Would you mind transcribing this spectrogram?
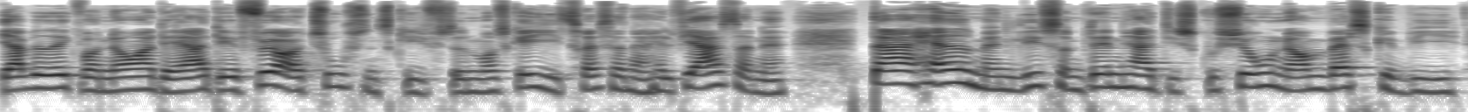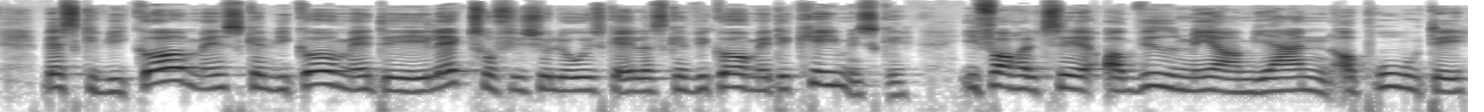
jeg ved ikke hvornår det er, det er før tusindskiftet, måske i 60'erne og 70'erne, der havde man ligesom den her diskussion om, hvad skal, vi, hvad skal vi gå med? Skal vi gå med det elektrofysiologiske, eller skal vi gå med det kemiske, i forhold til at vide mere om hjernen og bruge det,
